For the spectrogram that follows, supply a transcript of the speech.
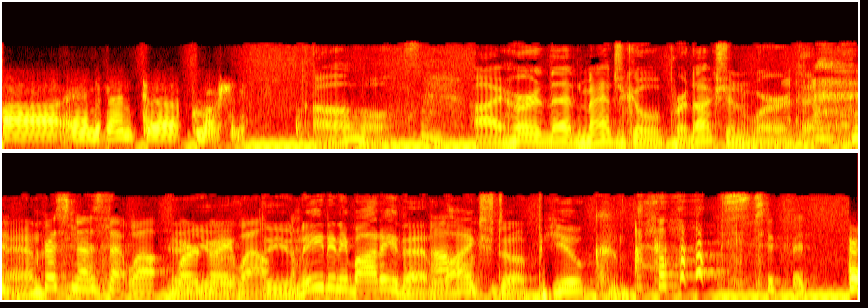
uh, and event uh, promotion. Oh, I heard that magical production word there. Chris knows that well Do word you- very well. Do you need anybody that oh. likes to puke? Stupid.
